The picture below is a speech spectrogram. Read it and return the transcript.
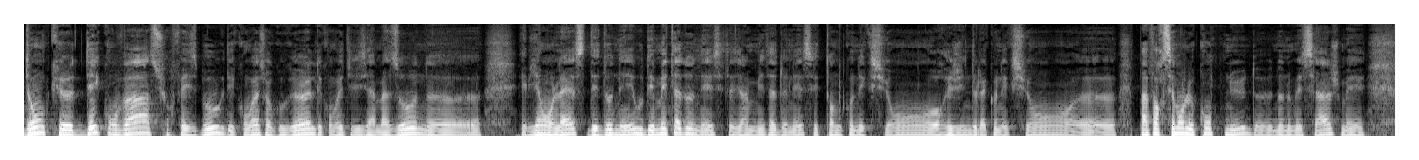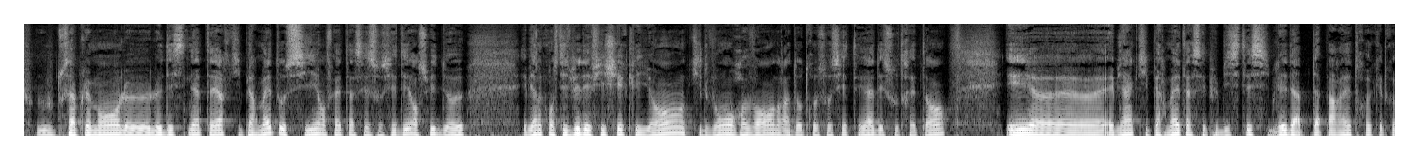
Donc euh, dès qu'on va sur Facebook, dès qu'on va sur Google, dès qu'on va utiliser Amazon, euh, eh bien on laisse des données ou des métadonnées, c'est-à-dire les métadonnées, c'est temps de connexion, origine de la connexion, euh, pas forcément le contenu de, nos messages, mais tout simplement le, le, destinataire qui permettent aussi en fait à ces sociétés ensuite de eh bien de constituer des fichiers clients qu'ils vont revendre à d'autres sociétés, à des sous-traitants, et euh, eh bien qui permettent à ces publicités ciblées d'apparaître quelque,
